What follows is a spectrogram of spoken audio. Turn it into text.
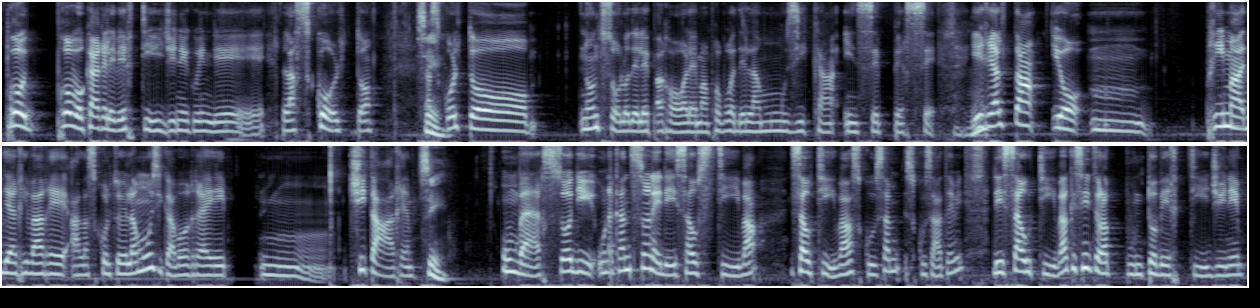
pro- provocare le vertigini, quindi l'ascolto. Sì. L'ascolto non solo delle parole, ma proprio della musica in sé per sé. Mm-hmm. In realtà io mh, prima di arrivare all'ascolto della musica vorrei mh, citare sì. un verso di una canzone dei Saustiva, Sautiva, scusa, scusatemi, dei Sautiva che si intitola appunto Vertigini.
